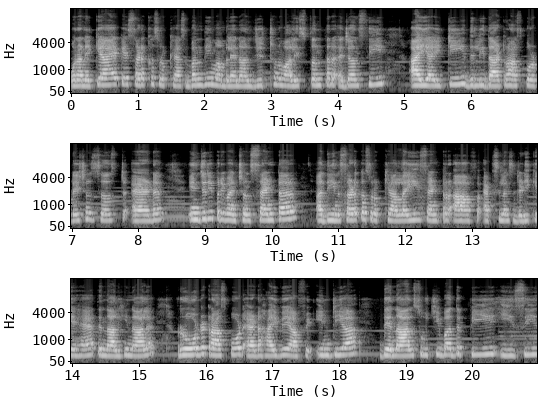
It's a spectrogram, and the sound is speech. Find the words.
ਉਹਨਾਂ ਨੇ ਕਿਹਾ ਹੈ ਕਿ ਸੜਕ ਸੁਰੱਖਿਆ ਸੰਬੰਧੀ ਮਾਮਲਿਆਂ ਨਾਲ ਨਜਿੱਠਣ ਵਾਲੀ ਸੁਤੰਤਰ ਏਜੰਸੀ ਆਈਆਈਟੀ ਦਿੱਲੀ ਦਾ transportation research and injury prevention centre ਅਧੀਨ ਸੜਕ ਸੁਰੱਖਿਆ ਲਈ ਸੈਂਟਰ ਆਫ ਐਕਸੀਲੈਂਸ ਜਿਹੜੀ ਕਿ ਹੈ ਤੇ ਨਾਲ ਹੀ ਨਾਲ road transport and highway of India ਦੇ ਨਾਲ ਸੂਚੀਬੱਧ ਪੀਈਸੀ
